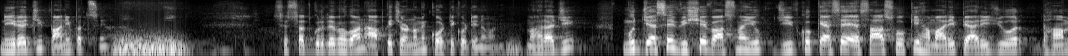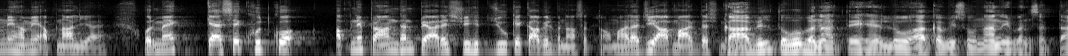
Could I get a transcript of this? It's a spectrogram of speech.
नीरज जी, पानीपत से? सदगुरुदेव भगवान, आपके चरणों में कोटि कोटि नमन। महाराज जी, मुझ जैसे विषय वासना युक्त जीव को कैसे एहसास हो कि हमारी प्यारी जी और धाम ने हमें अपना लिया है, और मैं कैसे खुद को अपने प्राण धन प्यारे श्री हित जू के काबिल बना सकता हूँ। महाराज जी, आप मार्गदर्शन काबिल तो वो बनाते हैं, लोहा कभी सोना नहीं बन सकता।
